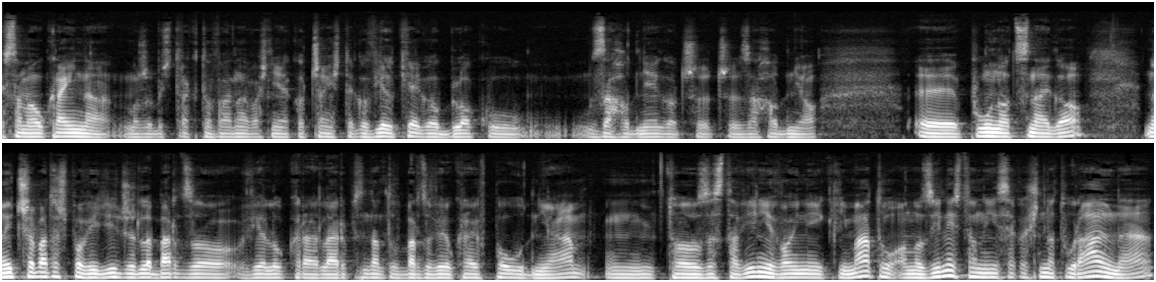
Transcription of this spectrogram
sama Ukraina może być traktowana właśnie jako część tego wielkiego bloku zachodniego czy, czy zachodnio północnego. No i trzeba też powiedzieć, że dla bardzo wielu dla reprezentantów bardzo wielu krajów południa mm, to zestawienie wojny i klimatu, ono z jednej strony jest jakoś naturalne,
